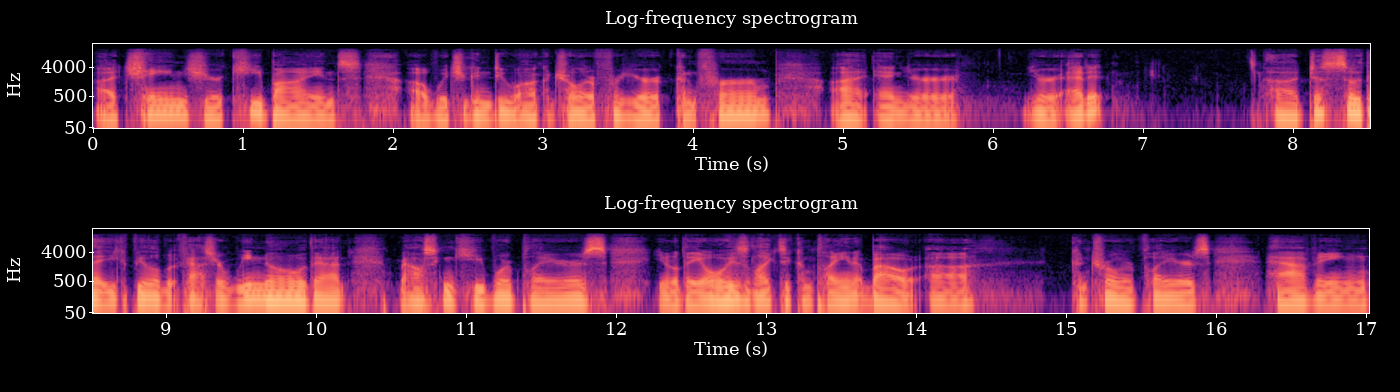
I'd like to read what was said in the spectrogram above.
uh, change your keybinds, uh, which you can do on controller for your confirm uh, and your your edit. Uh, just so that you can be a little bit faster. We know that mouse and keyboard players, you know, they always like to complain about uh, controller players having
